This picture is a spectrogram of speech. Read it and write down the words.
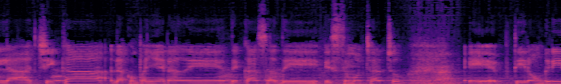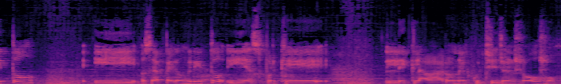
la chica, la compañera de, de casa de este muchacho eh, tira un grito y, o sea, pega un grito y es porque le clavaron el cuchillo en el ojo.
